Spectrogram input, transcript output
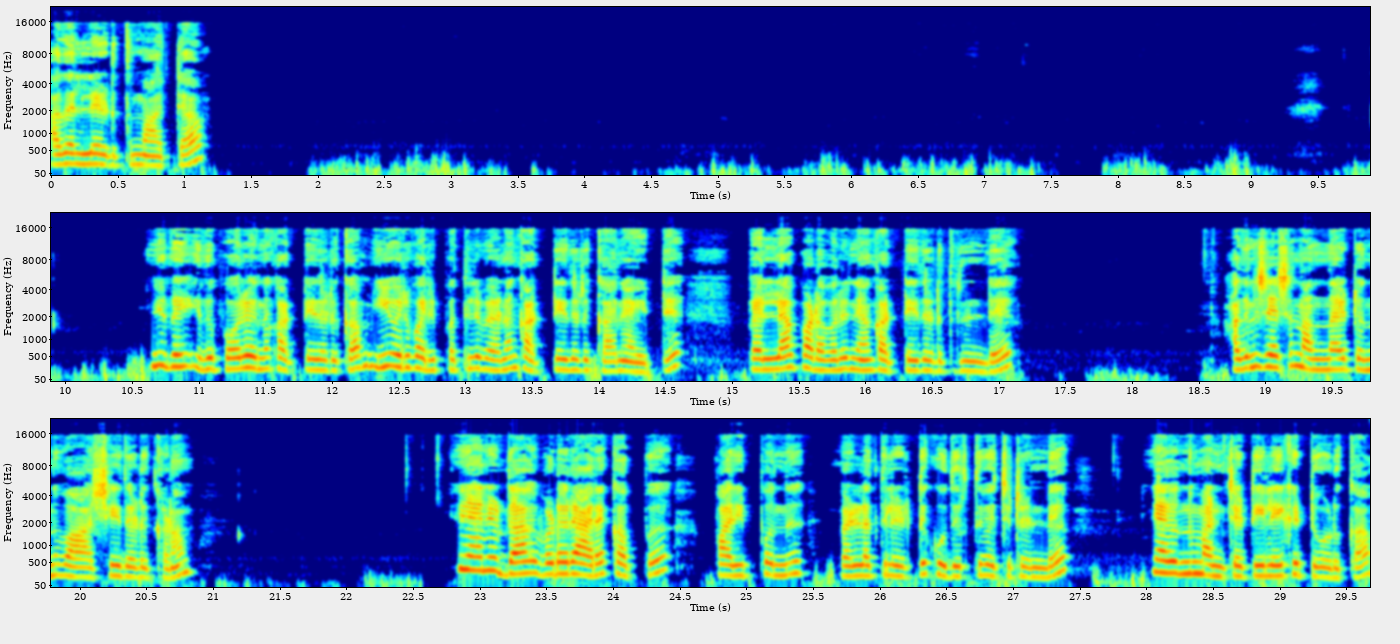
അതെല്ലാം എടുത്ത് മാറ്റാം. ഇത് ഇതുപോലെ ഒന്ന് കട്ട് ചെയ്തെടുക്കാം. ഈ ഒരു വലിപ്പത്തിൽ വേണം കട്ട് ചെയ്തെടുക്കാനായിട്ട്. അപ്പം എല്ലാ പടവലും ഞാൻ കട്ട് ചെയ്തെടുത്തിട്ടുണ്ട്. അതിനുശേഷം നന്നായിട്ടൊന്ന് വാഷ് ചെയ്തെടുക്കണം. ഞാൻ ഇതാ ഇവിടെ ഒരു അര കപ്പ് പരിപ്പൊന്ന് വെള്ളത്തിലിട്ട് കുതിർത്ത് വെച്ചിട്ടുണ്ട്. ഇനി അതൊന്ന് മൺചട്ടിയിലേക്ക് ഇട്ട് കൊടുക്കാം.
